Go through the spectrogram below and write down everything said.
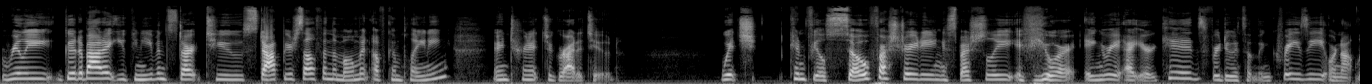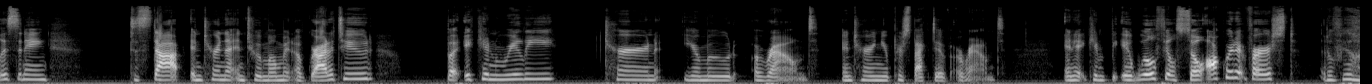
really good about it, you can even start to stop yourself in the moment of complaining and turn it to gratitude, which can feel so frustrating, especially if you are angry at your kids for doing something crazy or not listening, to stop and turn that into a moment of gratitude. But it can really turn your mood around and turn your perspective around. And it can it will feel so awkward at first. It'll feel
